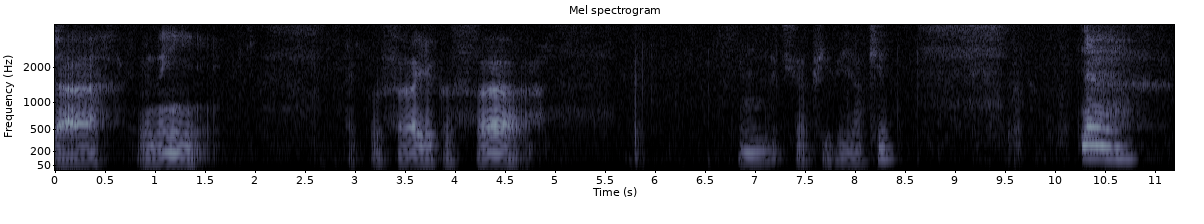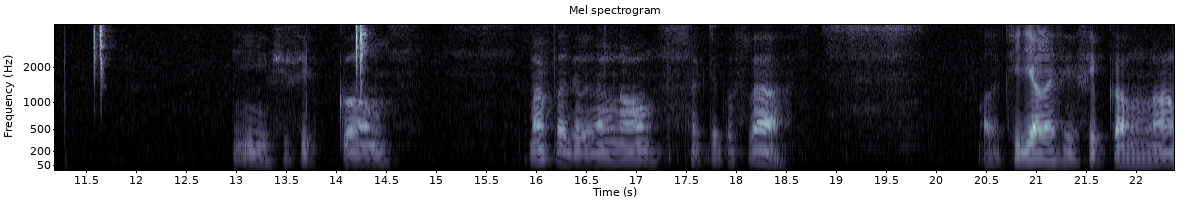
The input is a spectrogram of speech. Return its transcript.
จ๋าอยู่นี่ยากุซ่ายากุซ่าอืมกับพี่พี่เราคิดนะนี่สี่สิบกล่องมาเปิดกันเลยน้องๆสักยากุซ่าเปิดทีเดียวเลยสี่สิบกล่องน้อง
